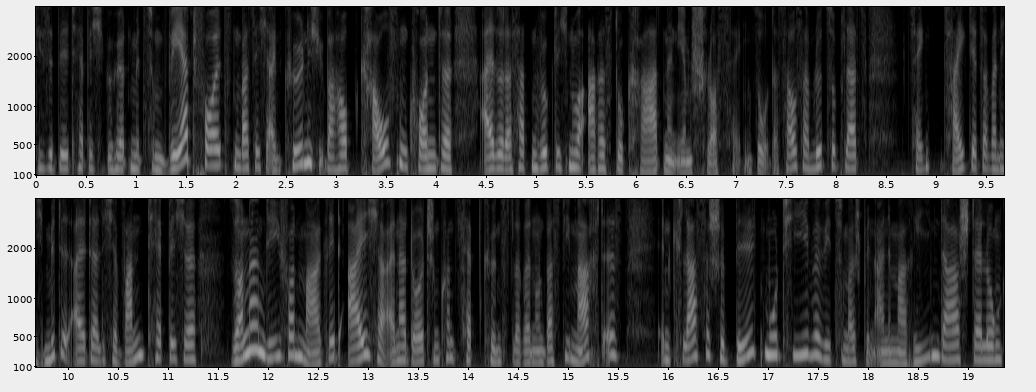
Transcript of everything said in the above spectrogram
Diese Bildteppiche gehörten mit zum wertvollsten, was sich ein König überhaupt kaufen konnte. Also das hatten wirklich nur Aristokraten in ihrem Schloss hängen. So, das Haus am Lützowplatz zeigt jetzt aber nicht mittelalterliche Wandteppiche, sondern die von Margret Eicher, einer deutschen Konzeptkünstlerin. Und was die macht, ist, in klassische Bildmotive, wie zum Beispiel in eine Mariendarstellung,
